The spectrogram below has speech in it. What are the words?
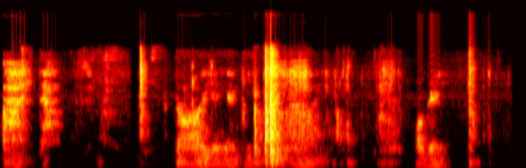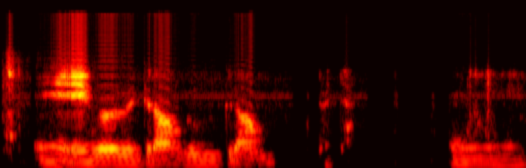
Ahí está. Estoy aquí estoy. Ok. Eh, Google Chrome, Google Chrome. Ahí está. Eh,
